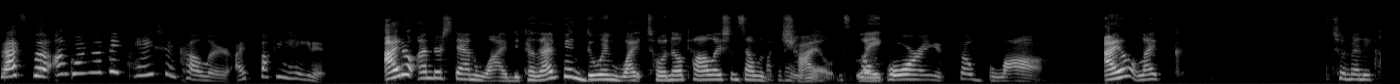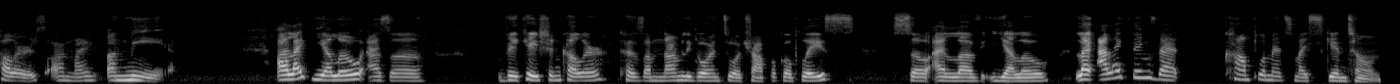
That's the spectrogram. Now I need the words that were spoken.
That's the I'm going on vacation color. I fucking hate it. I don't understand why because I've been doing white toenail polish since I was a hate it. child. So Like boring. It's so blah. I don't like too many colors on my on me. I like yellow as a vacation color because I'm normally going to a tropical place. So I love yellow. Like I like things that complements my skin tone.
